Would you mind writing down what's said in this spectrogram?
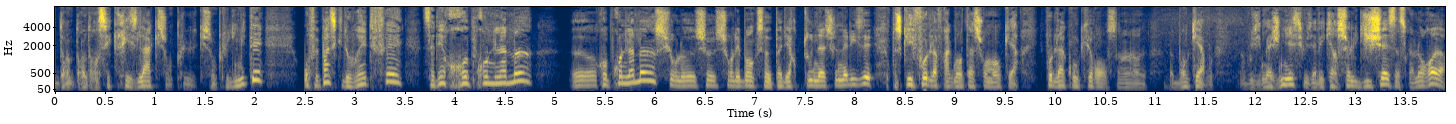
dans, ces crises-là qui sont plus qui sont plus limitées. On fait pas ce qui devrait être fait, c'est-à-dire reprendre la main. Euh, reprendre la main sur, le, sur, sur les banques. Ça ne veut pas dire tout nationaliser, parce qu'il faut de la fragmentation bancaire, il faut de la concurrence hein, bancaire. Vous, vous, imaginez, si vous avez qu'un seul guichet, ça serait l'horreur.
